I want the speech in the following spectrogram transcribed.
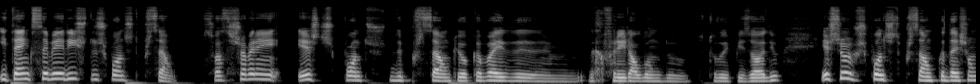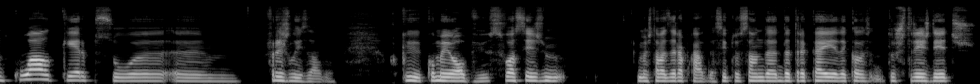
E tem que saber isto dos pontos de pressão. Se vocês souberem estes pontos de pressão que eu acabei de, de referir ao longo do, de todo o episódio, estes são os pontos de pressão que deixam qualquer pessoa uh, fragilizada. Porque, como é óbvio, se vocês, como eu estava a dizer há bocado, a situação da, da traqueia, daquelas, dos três dedos,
